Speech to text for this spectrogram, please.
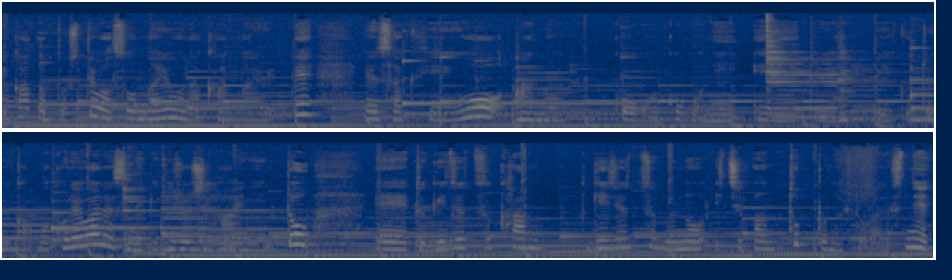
え方としてはそんなような考えで、え、作品をあの交互交互に、えー、とやっていくというか、まあ、これはですね劇場支配人と,、えー、と技術官技術部の一番トップの人がですね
